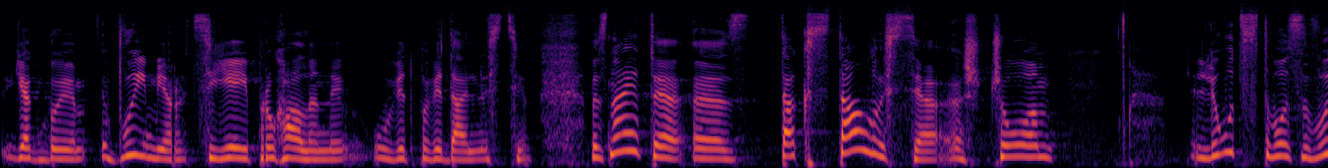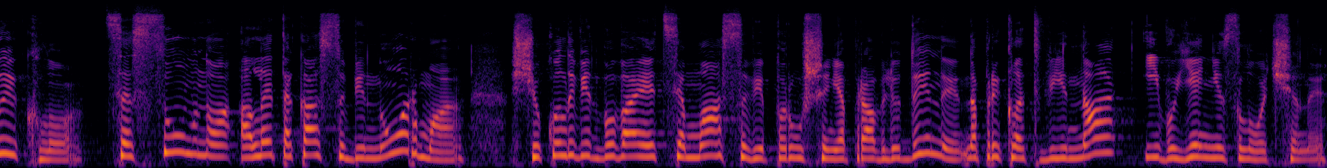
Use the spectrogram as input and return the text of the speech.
якби вимір цієї прогалини у відповідальності. Ви знаєте, е, так сталося, що людство звикло. Це сумно, але така собі норма, що коли відбуваються масові порушення прав людини, наприклад, війна і воєнні злочини.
